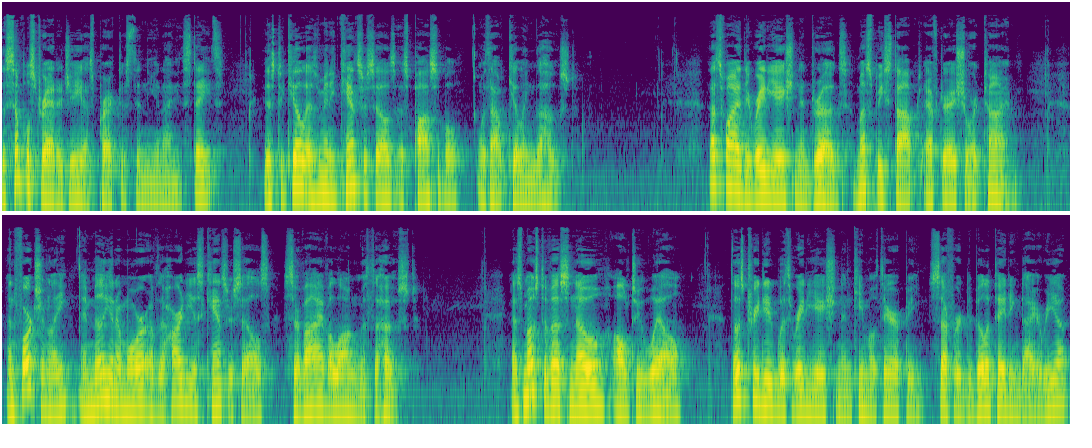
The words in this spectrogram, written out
the simple strategy, as practiced in the United States, is to kill as many cancer cells as possible without killing the host. That's why the radiation and drugs must be stopped after a short time. Unfortunately, a million or more of the hardiest cancer cells survive along with the host. As most of us know all too well, those treated with radiation and chemotherapy suffer debilitating diarrhea,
